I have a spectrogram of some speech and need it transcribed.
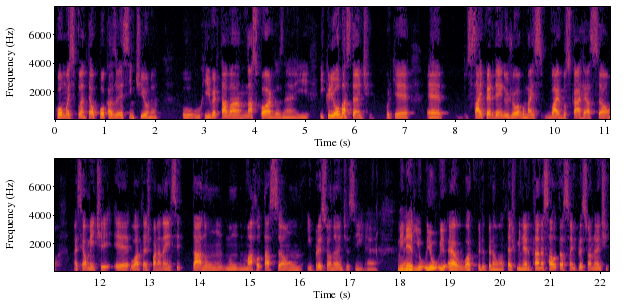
como esse plantel poucas vezes sentiu, né. O, o River estava nas cordas, né, e, e criou bastante, porque é, sai perdendo o jogo, mas vai buscar a reação mas realmente é, o Atlético Paranaense está num, num, numa rotação impressionante, assim. É, Mineiro. É, e, e, e, é, o, perdão, o Atlético Mineiro está nessa rotação impressionante,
